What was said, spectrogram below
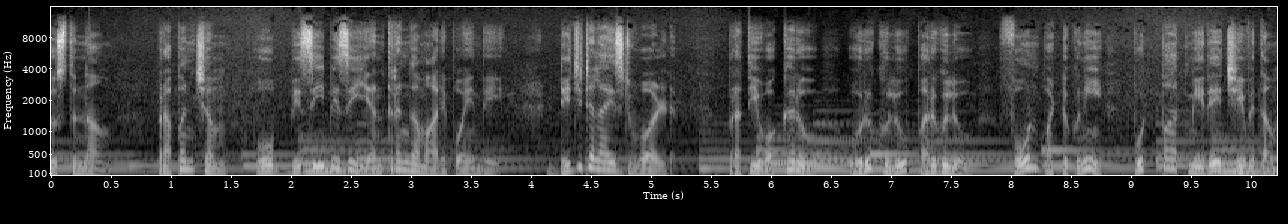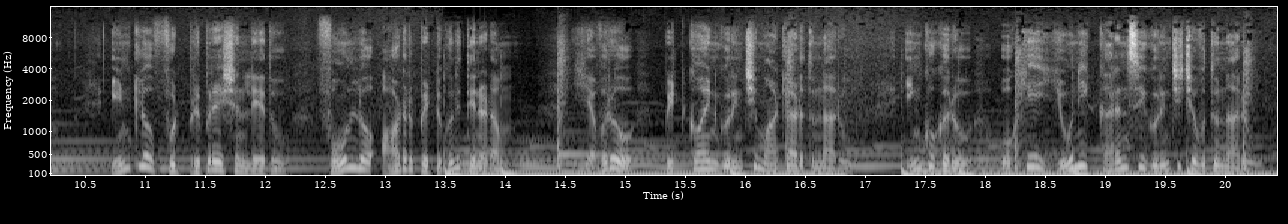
చూస్తున్నాం ప్రపంచం ఓ బిజీ బిజీ యంత్రంగా మారిపోయింది. డిజిటలైజ్డ్ వరల్డ్ ప్రతి ఒక్కరూ ఉరుకులు పరుగులు ఫోన్ పట్టుకుని ఫుట్పాత్ మీదే జీవితం. ఇంట్లో ఫుడ్ ప్రిపరేషన్ లేదు ఫోన్లో ఆర్డర్ పెట్టుకుని తినడం. ఎవరో బిట్కాయిన్ గురించి మాట్లాడుతున్నారు. ఇంకొకరు ఒకే యూనిక్ కరెన్సీ గురించి చెబుతున్నారు.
